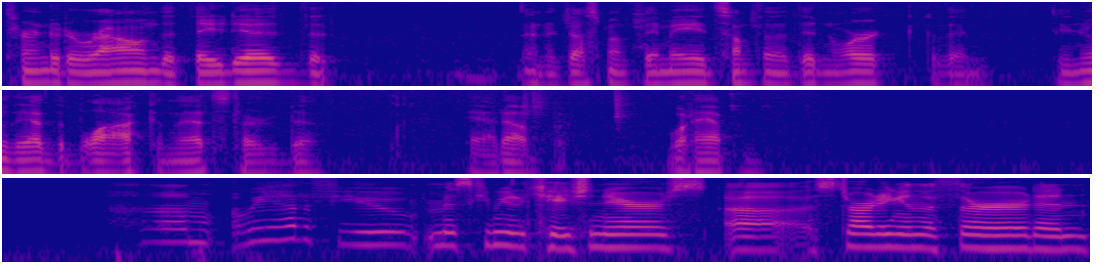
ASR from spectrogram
turned it around that they did, that an adjustment they made, something that didn't work? Then you knew they had the block, and that started to add up. What happened? Um, we had a few miscommunication errors uh, starting in the third, and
